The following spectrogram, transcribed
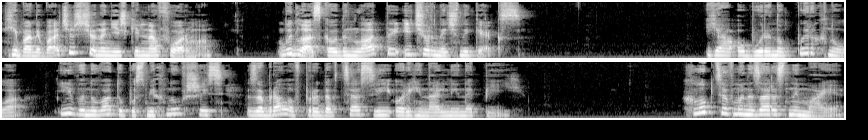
Хіба не бачиш, що на ній шкільна форма? Будь ласка, один латте і чорничний кекс. Я обурено пирхнула і, винувато посміхнувшись, забрала в продавця свій оригінальний напій. Хлопця в мене зараз немає,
